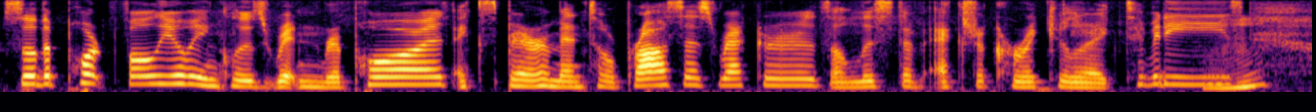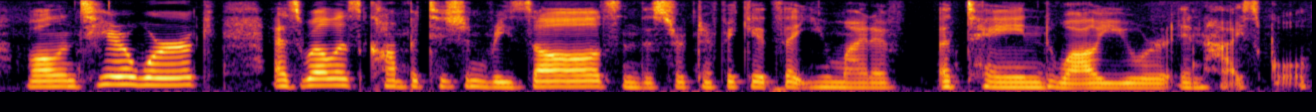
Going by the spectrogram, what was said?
So the portfolio includes written reports, experimental process records, a list of extracurricular activities, Mm-hmm. Volunteer work, as well as competition results and the certificates that you might have attained while you were in high school.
